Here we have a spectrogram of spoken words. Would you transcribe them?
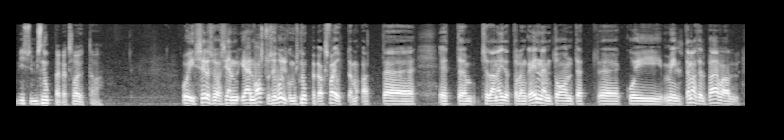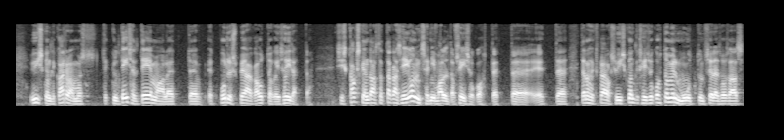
mis, mis nuppe peaks vajutama? Oi, selles osas jään, jään vastuse võlgu, mis nuppe peaks vajutama, et äh, et äh, seda näidet olen ka ennem toonud, et äh, kui meil tänasel päeval ühiskondlik arvamus küll teisel teemal, et, et purjus peaga autoga ei sõideta, siis kakskümmend aastat tagasi ei olnud see nii valdav seisukoht, et, et tänaseks päevaks ühiskondlik seisukoht on meil muutunud selles osas,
